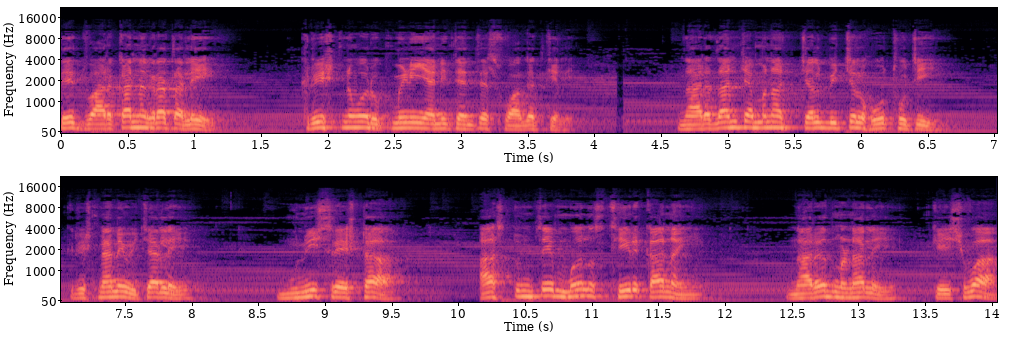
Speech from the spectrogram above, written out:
ते द्वारका नगरात आले. कृष्ण व रुक्मिणी यांनी त्यांचे स्वागत केले. नारदांच्या मनात चलबिचल होत होती. कृष्णाने विचारले मुनिश्रेष्ठा आज तुमचे मन स्थिर का नाही? नारद म्हणाले केशवा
